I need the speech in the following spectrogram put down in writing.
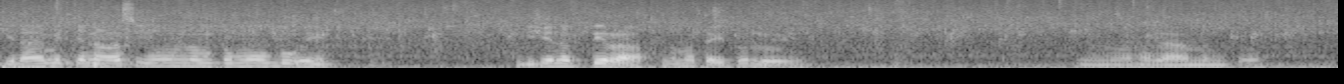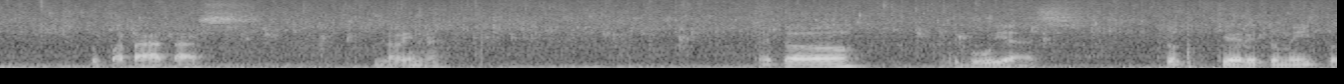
Ginamit niya na kasi yung nang tumubo eh. Hindi siya nagtira, namatay tuloy. Yung mga halaman ko. Ito patatas. Laki na. Ito, sibuyas. Ito, cherry tomato.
